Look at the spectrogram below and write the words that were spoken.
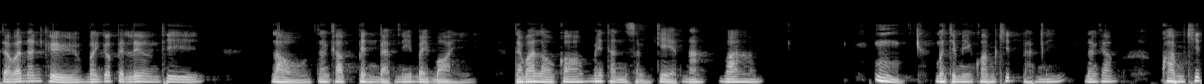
แต่ว่านั่นคือมันก็เป็นเรื่องที่เรานะครับเป็นแบบนี้บ่อยๆ แต่ว่าเราก็ไม่ทันสังเกตนะว่า อืม มันจะมีความคิดแบบนี้นะครับ ความคิด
